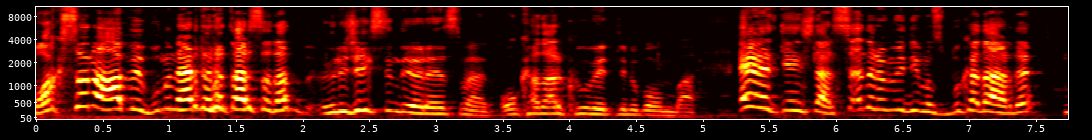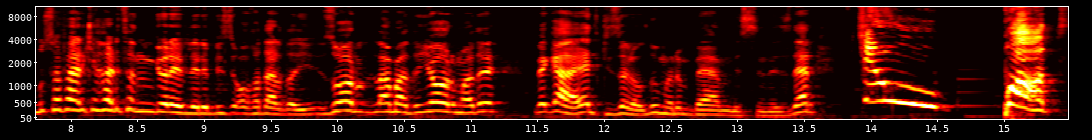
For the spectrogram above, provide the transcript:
Baksana abi bunu nereden atarsan at öleceksin diyor resmen. O kadar kuvvetli bir bomba. Evet gençler sanırım videomuz bu kadardı. Bu seferki haritanın görevleri bizi o kadar da zorlamadı, yormadı ve gayet güzel oldu. Umarım beğenmişsinizdir. Ciao! Pat!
